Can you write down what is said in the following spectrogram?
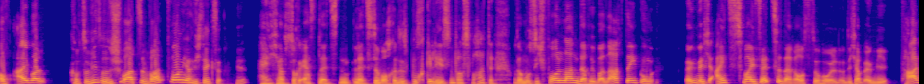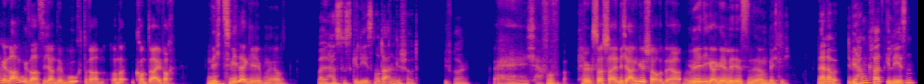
auf einmal kommt so wie so eine schwarze Wand vor mir und ich denke so, Ja. hey, ich habe es doch erst letzten, letzte Woche das Buch gelesen. Was war denn? Und da muss ich voll lang darüber nachdenken, um irgendwelche ein, zwei Sätze da rauszuholen. Und ich habe irgendwie tagelang saß ich an dem Buch dran und konnte einfach nichts wiedergeben. Ja. Weil hast du es gelesen oder angeschaut? Die Frage. Ey, ich habe höchstwahrscheinlich angeschaut, ja. Weniger Ja. gelesen, ja. Richtig. Nein, aber wir haben gerade gelesen,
